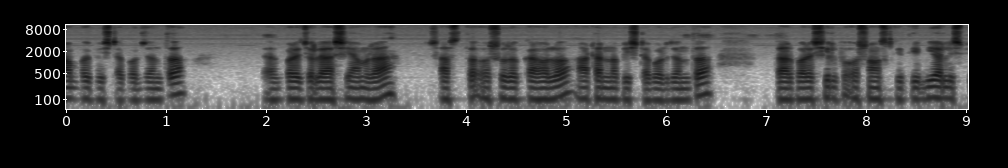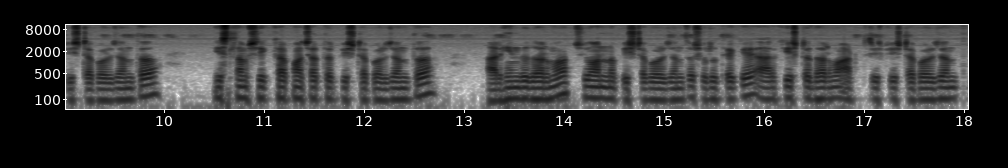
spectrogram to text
নব্বই পৃষ্ঠা পর্যন্ত। তারপরে চলে আসি আমরা, স্বাস্থ্য ও সুরক্ষা হলো আটান্ন পৃষ্ঠা পর্যন্ত। তারপরে শিল্প ও সংস্কৃতি বিয়াল্লিশ পৃষ্ঠা পর্যন্ত। ইসলাম শিক্ষা পঁচাত্তর পৃষ্ঠা পর্যন্ত। আর হিন্দু ধর্ম চুয়ান্ন পৃষ্ঠা পর্যন্ত শুরু থেকে। আর খ্রিস্ট ধর্ম আটত্রিশ পৃষ্ঠা পর্যন্ত।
